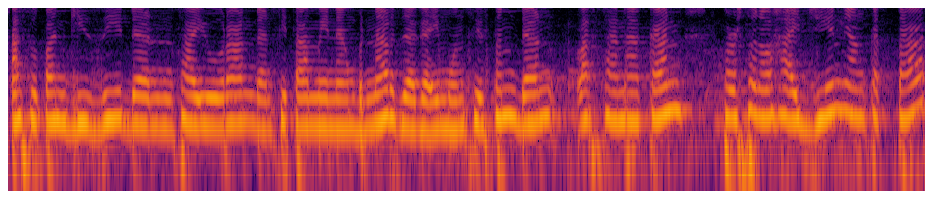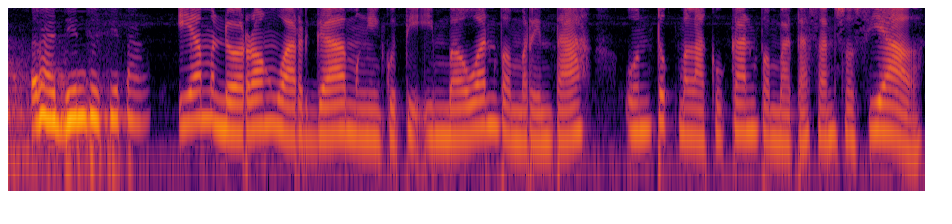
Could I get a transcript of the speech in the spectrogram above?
asupan gizi dan sayuran dan vitamin yang benar, jaga imun sistem dan laksanakan personal hygiene yang ketat, rajin cuci tangan. Ia mendorong warga mengikuti imbauan pemerintah untuk melakukan pembatasan sosial.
